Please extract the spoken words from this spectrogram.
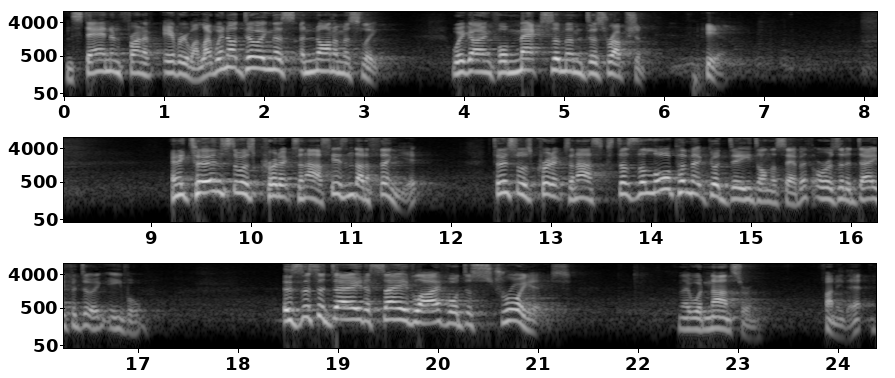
and stand in front of everyone. Like, we're not doing this anonymously, we're going for maximum disruption here. And he turns to his critics and asks, He hasn't done a thing yet. Turns to his critics and asks, Does the law permit good deeds on the Sabbath, or is it a day for doing evil? Is this a day to save life or destroy it? And they wouldn't answer him. Funny that.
